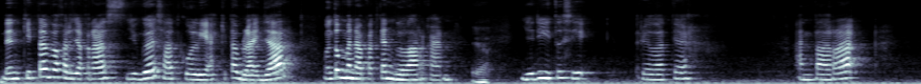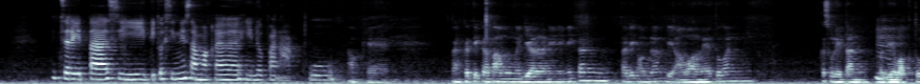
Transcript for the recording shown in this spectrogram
Dan kita bekerja keras juga saat kuliah kita belajar untuk mendapatkan gelar kan Ya. jadi itu sih relate antara cerita si tikus ini sama kehidupan aku Oke. Nah, ketika kamu ngejalanin ini kan tadi kamu bilang di awalnya itu kan kesulitan bagi Hmm, waktu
